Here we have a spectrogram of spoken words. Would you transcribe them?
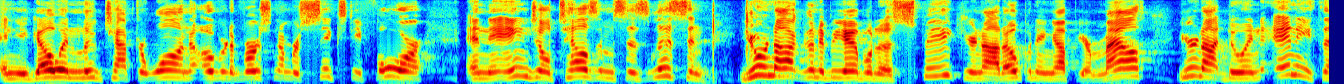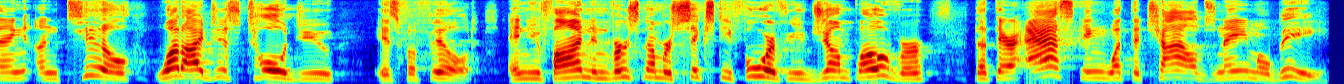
and you go in Luke chapter 1 over to verse number 64, and the angel tells him, says, Listen, you're not going to be able to speak, you're not opening up your mouth, you're not doing anything until what I just told you is fulfilled. And you find in verse number 64, if you jump over, that they're asking what the child's name will be.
